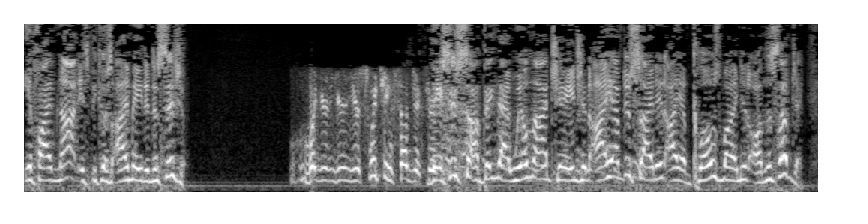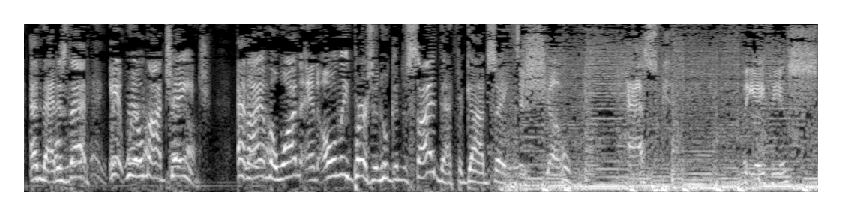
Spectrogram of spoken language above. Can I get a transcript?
if I'm not, it's because I made a decision. But you're you're, you're switching subjects. Here. This is something that will not change, and I have decided I am closed-minded on the subject. And that is that. It will not change. And I am the one and only person who can decide that, for God's sake. This show, Ask the Atheist.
